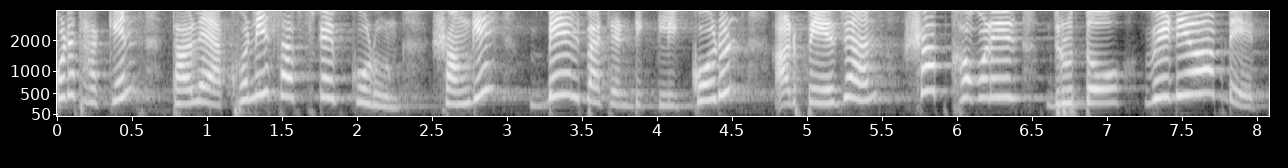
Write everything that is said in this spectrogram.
করে থাকেন তাহলে এখনই সাবস্ক্রাইব করুন। সঙ্গে বেল বাটনটি ক্লিক করুন আর পেয়ে যান সব খবরের দ্রুত ভিডিও আপডেট।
